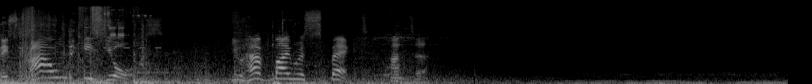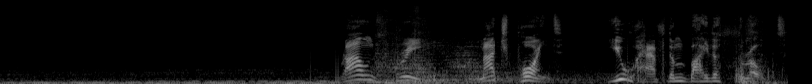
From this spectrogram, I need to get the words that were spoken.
This round is yours. You have my respect, Hunter. Round three. Match point. You have them by the throat.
